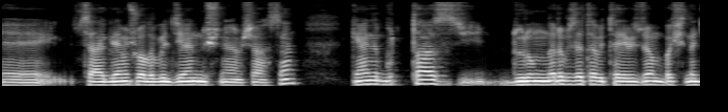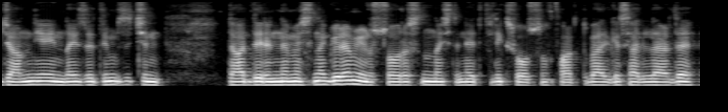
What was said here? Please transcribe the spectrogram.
E, sergilemiş olabileceğini düşünüyorum şahsen. Yani bu tarz durumları bize tabii televizyon başında canlı yayında izlediğimiz için daha derinlemesine göremiyoruz. Sonrasında işte Netflix olsun farklı belgesellerde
